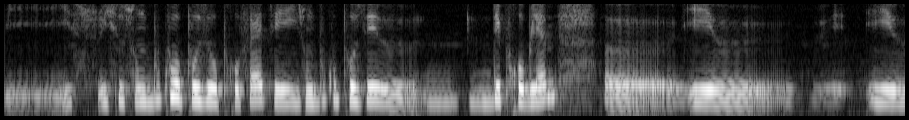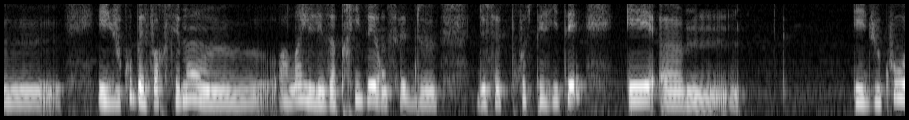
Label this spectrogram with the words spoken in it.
ils, se sont beaucoup opposés aux prophètes et ils ont beaucoup posé euh, des problèmes et du coup ben forcément Allah il les a privés en fait de, cette prospérité. Et du coup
